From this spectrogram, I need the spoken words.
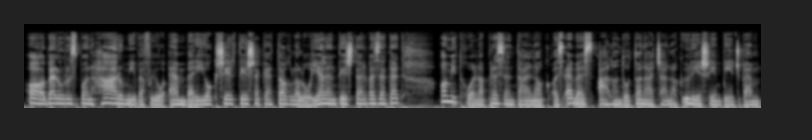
a Belarusban három éve folyó emberi jogsértéseket taglaló jelentéstervezetet, amit holnap prezentálnak az EBESZ állandó tanácsának ülésén Bécsben.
